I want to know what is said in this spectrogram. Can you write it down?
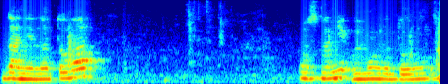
Дані на товар, основні умови договору.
